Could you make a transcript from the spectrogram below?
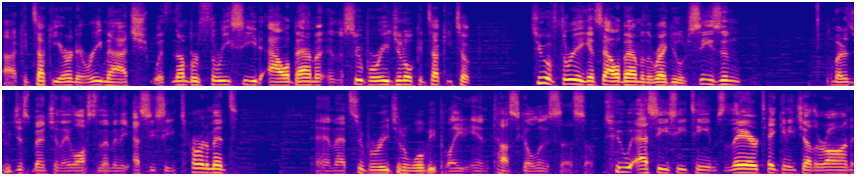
uh, Kentucky earned a rematch with number three seed Alabama in the Super Regional. Kentucky took two of three against Alabama in the regular season, but as we just mentioned, they lost to them in the SEC tournament, and that Super Regional will be played in Tuscaloosa. So two SEC teams there taking each other on.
